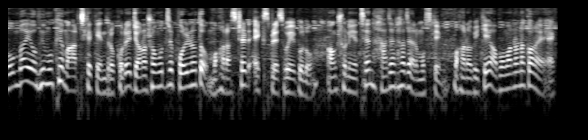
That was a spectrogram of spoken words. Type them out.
মুম্বাই অভিমুখে মার্চকে কেন্দ্র করে জনসমুদ্রে পরিণত মহারাষ্ট্রের এক্সপ্রেসওয়েগুলো অংশ নিয়েছেন হাজার হাজার মুসলিম মহানবীকে অবমাননা করায় এক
